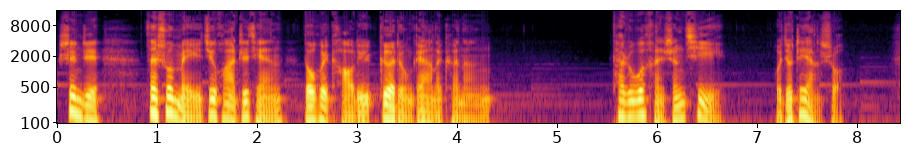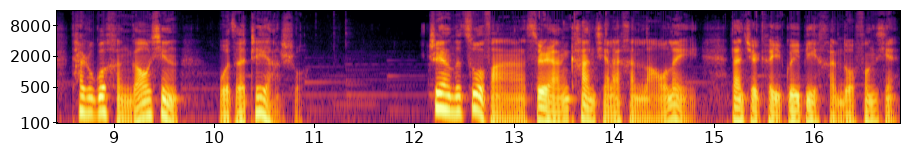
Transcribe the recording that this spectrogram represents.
甚至在说每一句话之前都会考虑各种各样的可能。他如果很生气，我就这样说；他如果很高兴，我则这样说。这样的做法虽然看起来很劳累，但却可以规避很多风险。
